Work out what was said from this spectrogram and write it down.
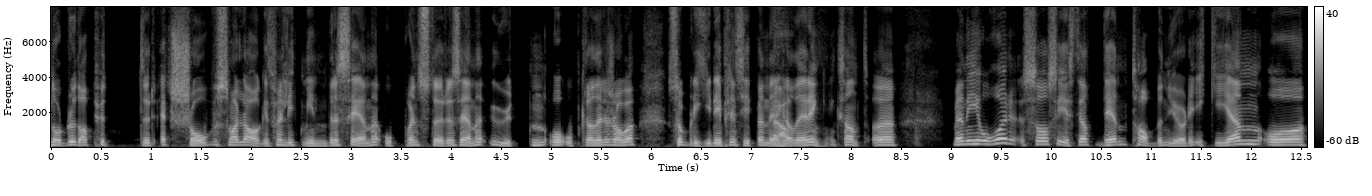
når du da putter et show som er laget fra en litt mindre scene, opp på en større scene uten å oppgradere showet, så blir det i prinsippet en Ja. nedgradering, ikke sant. Eh, Men i år så sies det at den tabben gjør det ikke igjen, og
